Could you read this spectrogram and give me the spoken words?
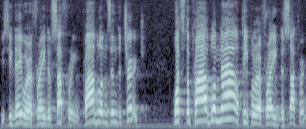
You see, they were afraid of suffering, problems in the church. What's the problem now? People are afraid to suffer.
